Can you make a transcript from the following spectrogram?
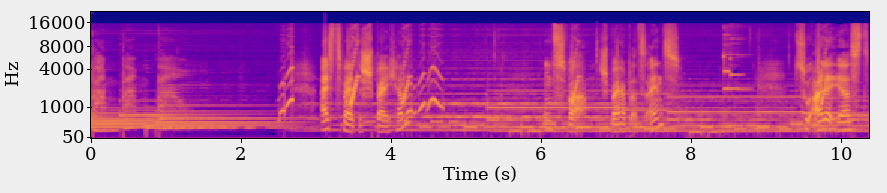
Bam, bam, bam. Als zweites speichern. Und zwar Speicherplatz 1. Zuallererst...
